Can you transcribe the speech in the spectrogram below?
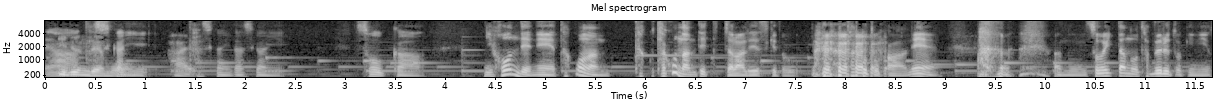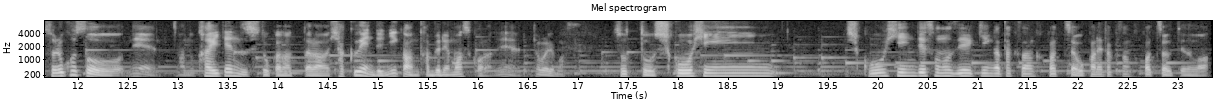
いるんで確かに、はい。確かに確かに。そうか。日本でね、タコなん、タコ、タコなんて言っちゃあれですけど、タコとかね、あの、そういったのを食べるときに、それこそね、あの、回転寿司とかだったら100円で2貫食べれますからね。食べれます。ちょっと嗜好品、嗜好品でその税金がたくさんかかっちゃう、お金たくさんかかっちゃうっていうのは、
